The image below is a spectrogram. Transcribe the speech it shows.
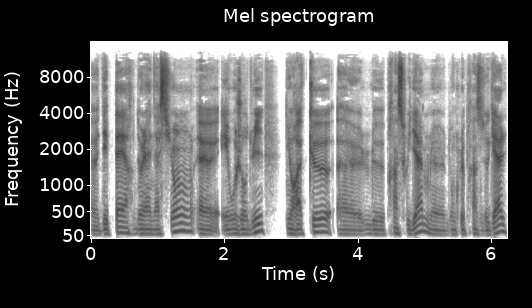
euh, des pères de la nation, euh, et aujourd'hui, il n'y aura que le prince William, donc le prince de Galles,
